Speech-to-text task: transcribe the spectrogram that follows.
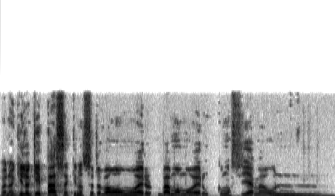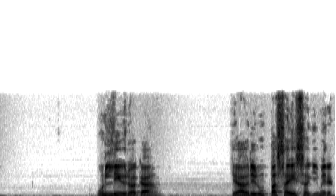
Bueno, aquí lo que pasa es que nosotros vamos a mover, vamos a mover un, ¿cómo se llama? Un, un libro acá, que va a abrir un pasadizo aquí, miren.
